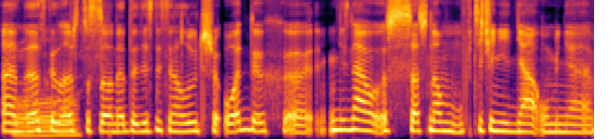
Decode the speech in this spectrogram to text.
Она О. сказала, что сон это действительно лучший отдых. Э, не знаю, со сном в течение дня у меня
